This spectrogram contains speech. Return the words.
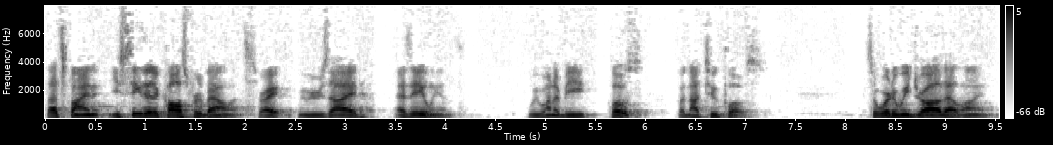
that's fine. You see that it calls for balance, right? We reside as aliens. We want to be close, but not too close. So where do we draw that line?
